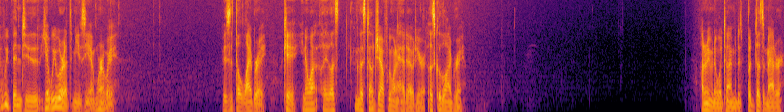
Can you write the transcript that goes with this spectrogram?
Have we been to, yeah, we were at the museum, weren't we? Visit the library. Okay, you know what? Let's, let's tell Jeff we want to head out here. Let's go to the library. I don't even know what time it is, but it doesn't matter.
